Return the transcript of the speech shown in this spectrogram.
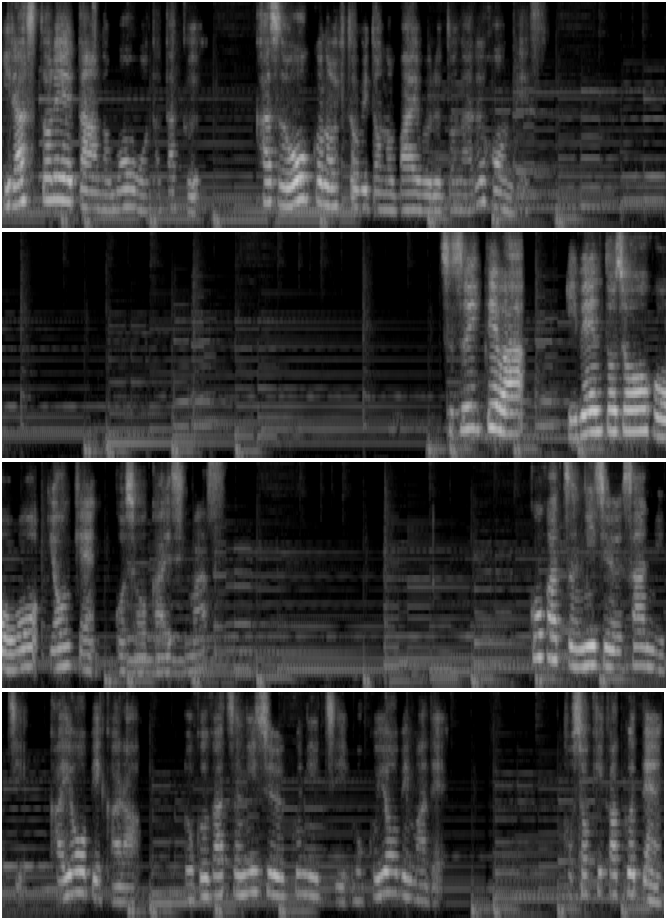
イラストレーターの門を叩く数多くの人々のバイブルとなる本です。続いてはイベント情報を4件ご紹介します。5月23日火曜日から6月29日木曜日まで図書企画展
